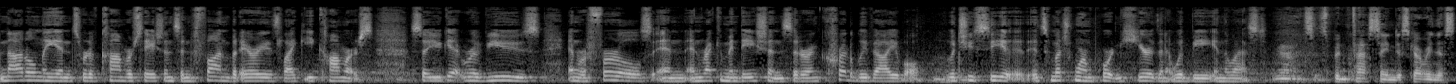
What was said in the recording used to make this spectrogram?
not only in sort of conversations and fun, but areas like e-commerce. So you get reviews and referrals and, and recommendations that are incredibly valuable, mm-hmm. which you see it's much more important here than it would be in the West. Yeah, it's, it's been fascinating discovering this.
